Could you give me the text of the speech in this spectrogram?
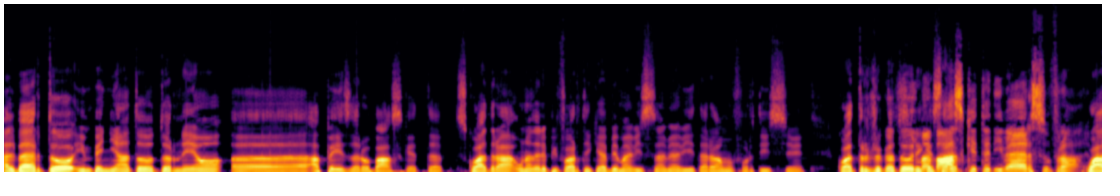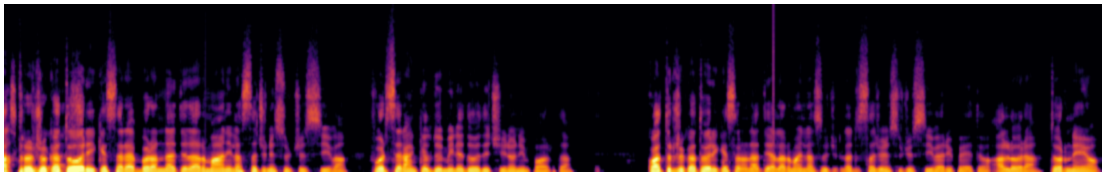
Alberto impegnato torneo eh, a Pesaro, basket. Squadra una delle più forti che abbia mai visto nella mia vita, eravamo fortissimi. Quattro giocatori Sì, ma che il sareb- basket è diverso, fra. basket Quattro diverso. giocatori che sarebbero andati ad Armani la stagione successiva. Forse era anche il 2012, non importa. Quattro giocatori che sono andati all'Armani la, su- la stagione successiva, ripeto. Allora, torneo.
